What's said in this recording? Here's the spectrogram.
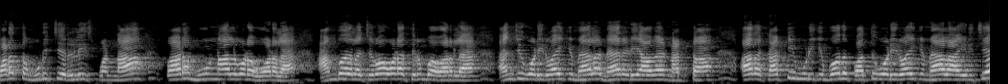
படத்தை முடிச்சு ரிலீஸ் பண்ணா படம் மூணு நாள் கூட ஓடல. ஐம்பது லட்ச ரூபா கூட திரும்ப வரல. அஞ்சு கோடி ரூபாய்க்கு மேல நேரடியாகவே நட்டம் அதை கட்டி முடிக்கும் போது பத்து கோடி ரூபாய்க்கு மேலே ஆயிடுச்சு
